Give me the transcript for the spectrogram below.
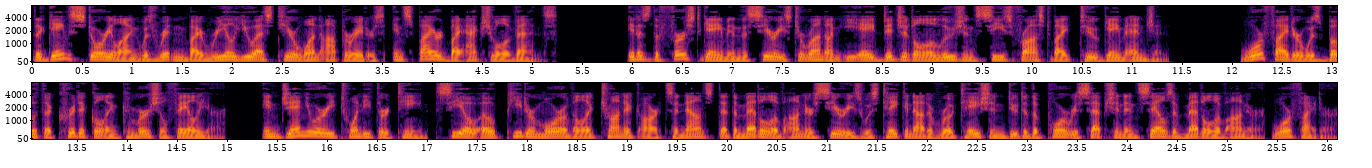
The game's storyline was written by real U.S. Tier 1 operators, inspired by actual events. It is the first game in the series to run on EA Digital Illusions' CE's Frostbite 2 game engine. Warfighter was both a critical and commercial failure. In January 2013, COO Peter Moore of Electronic Arts announced that the Medal of Honor series was taken out of rotation due to the poor reception and sales of Medal of Honor, Warfighter.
